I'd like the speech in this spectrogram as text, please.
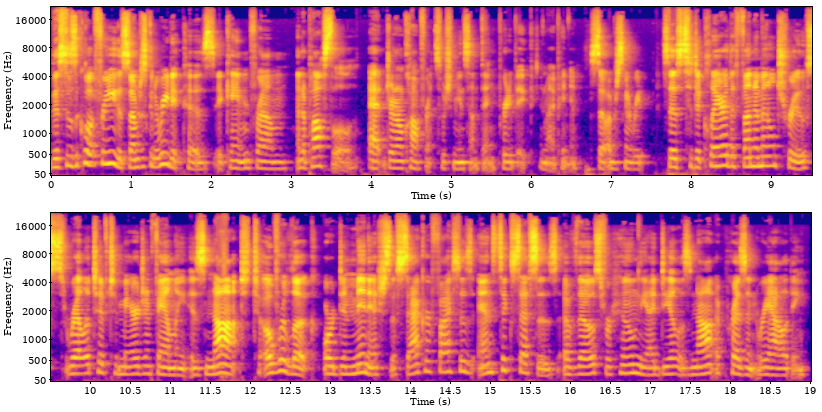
this is a quote for you. So I'm just going to read it because it came from an apostle at General Conference, which means something pretty big in my opinion. So I'm just going to read it says to declare the fundamental truths relative to marriage and family is not to overlook or diminish the sacrifices and successes of those for whom the ideal is not a present reality.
